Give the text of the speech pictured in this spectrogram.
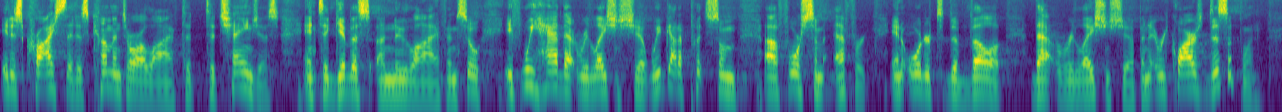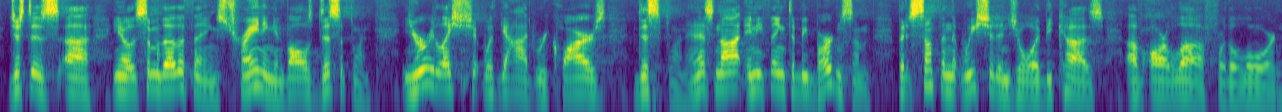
It is Christ that has come into our life to, to change us and to give us a new life. And so, if we have that relationship, we've got to put some, uh, forth some effort in order to develop that relationship. And it requires discipline. Just as, uh, you know, some of the other things, training involves discipline. Your relationship with God requires discipline. And it's not anything to be burdensome, but it's something that we should enjoy because of our love for the Lord.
